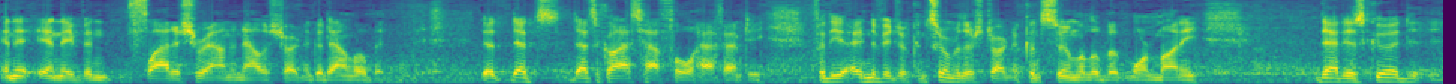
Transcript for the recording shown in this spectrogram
and, it, and they've been flattish around, and now they're starting to go down a little bit. That, that's, that's a glass half full, half empty. For the individual consumer, they're starting to consume a little bit more money that is good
